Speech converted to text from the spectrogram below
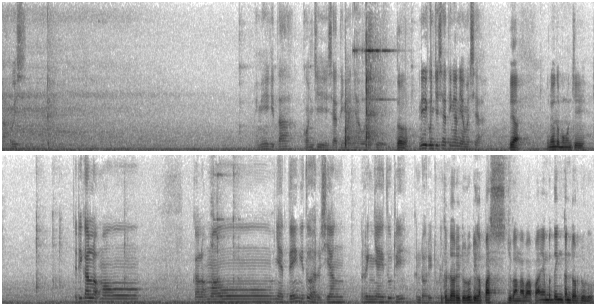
Nah, wis. Ini kita kunci settingannya bosku. Tuh. Ini dikunci settingan ya mas ya. Ya, ini untuk mengunci. Jadi kalau mau kalau mau nyeting itu harus yang ringnya itu dikendori dulu. Dikendori dulu, dilepas juga nggak apa-apa. Yang penting kendor dulu.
